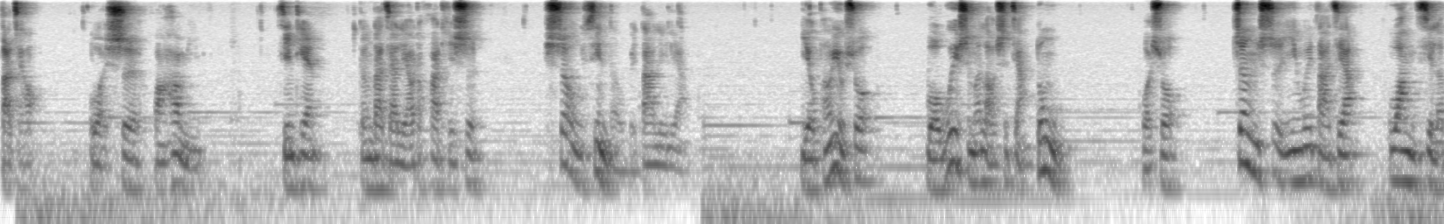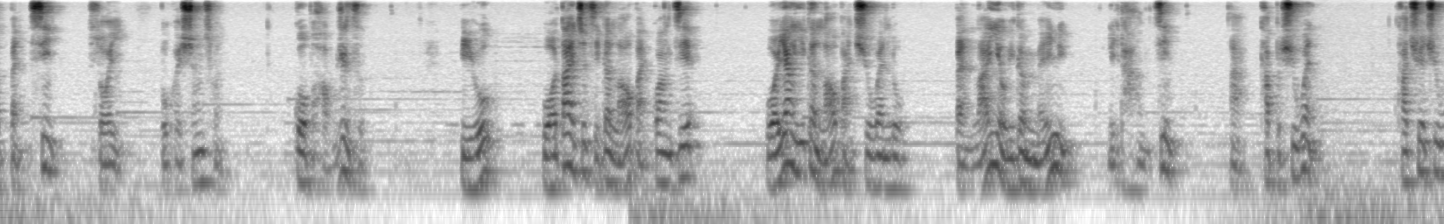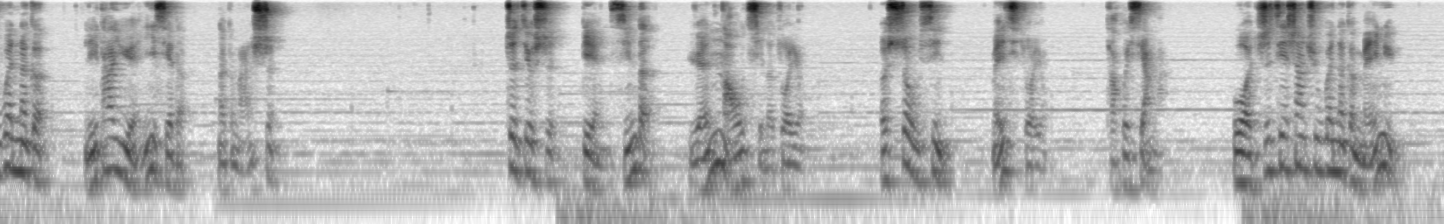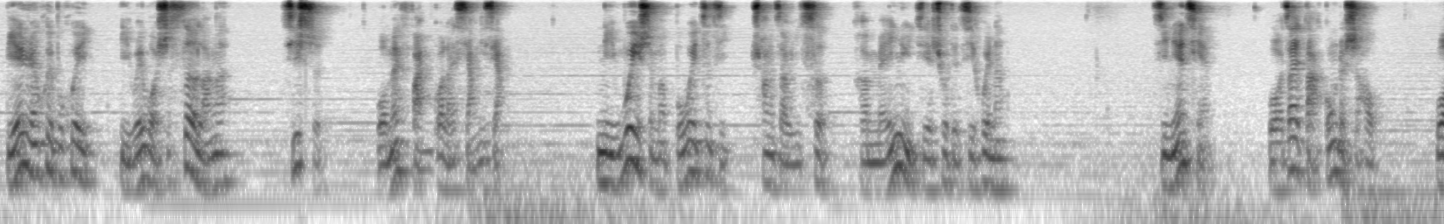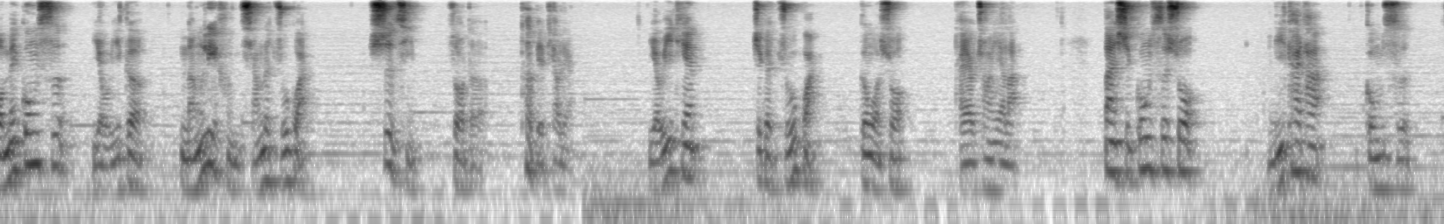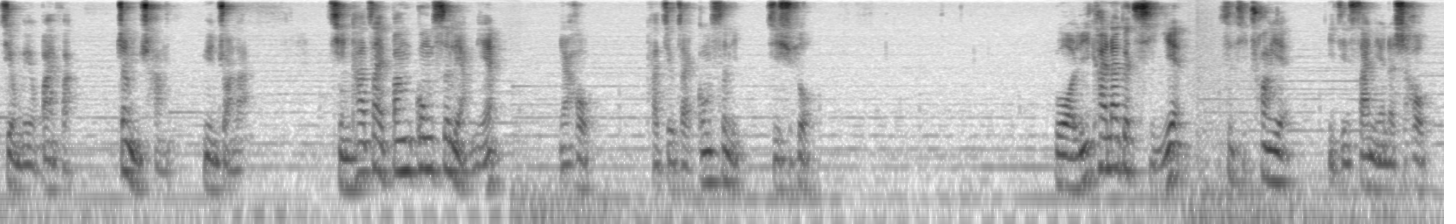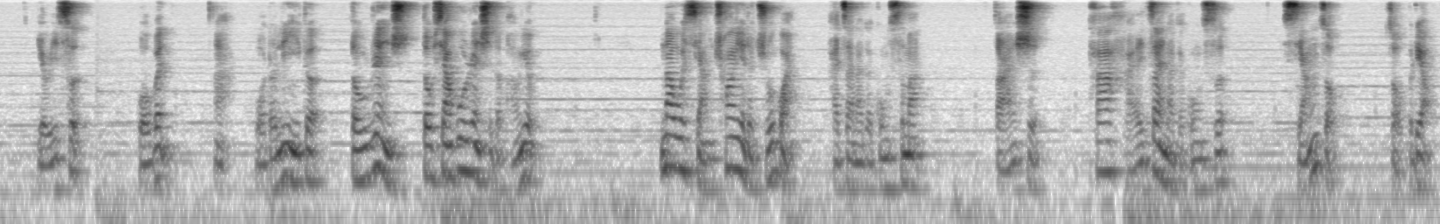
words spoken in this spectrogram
大家好，我是黄浩明。今天跟大家聊的话题是兽性的伟大力量。有朋友说我为什么老是讲动物？我说正是因为大家忘记了本性，所以不会生存，过不好日子。比如我带着几个老板逛街，我让一个老板去问路，本来有一个美女离他很近啊，他不去问，他却去问那个。离他远一些的那个男士，这就是典型的人脑起了作用，而兽性没起作用。他会想啊，我直接上去问那个美女，别人会不会以为我是色狼啊？其实我们反过来想一想，你为什么不为自己创造一次和美女接触的机会呢？几年前我在打工的时候，我们公司有一个。能力很强的主管，事情做得特别漂亮。有一天，这个主管跟我说，他要创业了，但是公司说离开他，公司就没有办法正常运转了，请他再帮公司两年，然后他就在公司里继续做。我离开那个企业自己创业已经三年的时候，有一次我问。我的另一个都认识、都相互认识的朋友，那位想创业的主管还在那个公司吗？答案是，他还在那个公司，想走走不掉。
